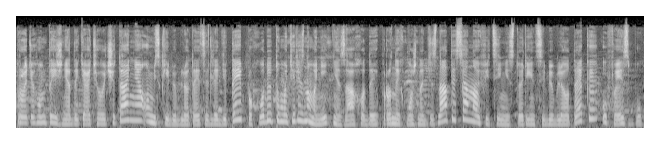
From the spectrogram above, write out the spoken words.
Протягом тижня дитячого читання у міській бібліотеці для дітей проходитимуть різноманітні заходи. Про них можна дізнатися на офіційній сторінці бібліотеки у Фейсбук.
